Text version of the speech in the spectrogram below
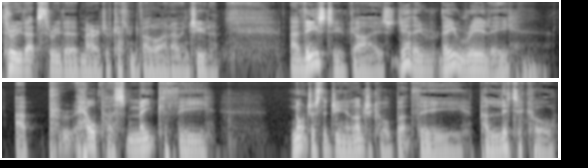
through that's through the marriage of Catherine de Valois and Owen Tudor. Uh, these two guys, yeah, they they really uh, pr- help us make the not just the genealogical but the political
